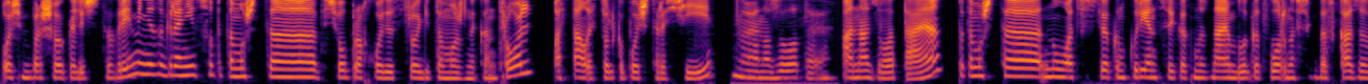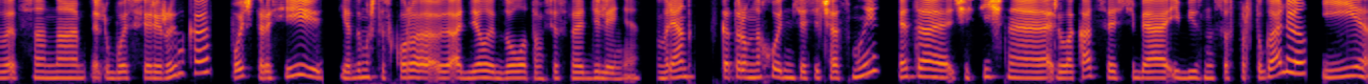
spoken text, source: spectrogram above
очень большое количество времени за границу, потому что все проходит строгий таможенный контроль. Осталась только Почта России. Ну и она золотая. Она золотая, потому что, ну, отсутствие конкуренции, как мы знаем, благотворно всегда сказывается на любой сфере рынка. Почта России, я думаю, что скоро э, отделает золотом все свои отделения. Вариант, в котором находимся сейчас мы, это частичная релокация себя и бизнеса в Португалию и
